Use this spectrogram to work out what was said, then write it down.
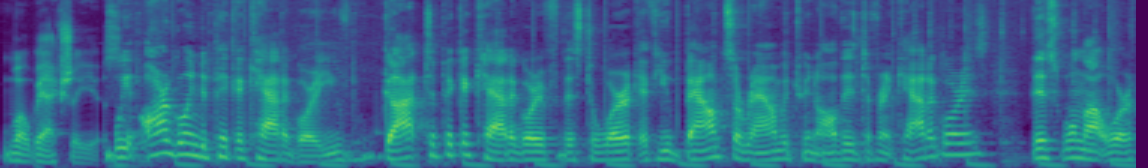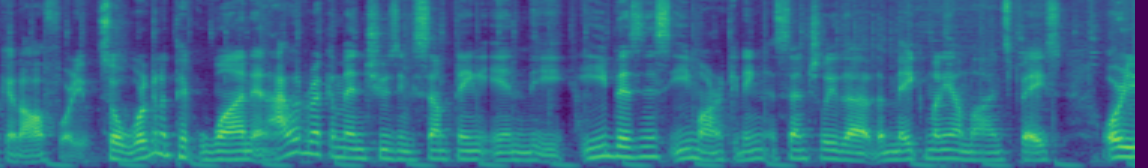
what we actually use. We are going to pick a category. You've got to pick a category for this to work. If you bounce around between all these different categories, this will not work at all for you. So we're gonna pick one, and I would recommend choosing something in the e-business, e-marketing, essentially the, the make money online space, or you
